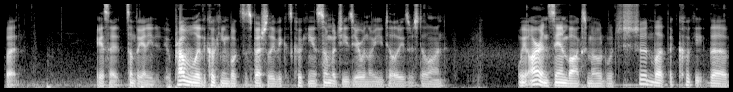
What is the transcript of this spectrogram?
But, I guess it's something I need to do. Probably the cooking books especially, because cooking is so much easier when the utilities are still on. We are in sandbox mode, which should let the cookie, the,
